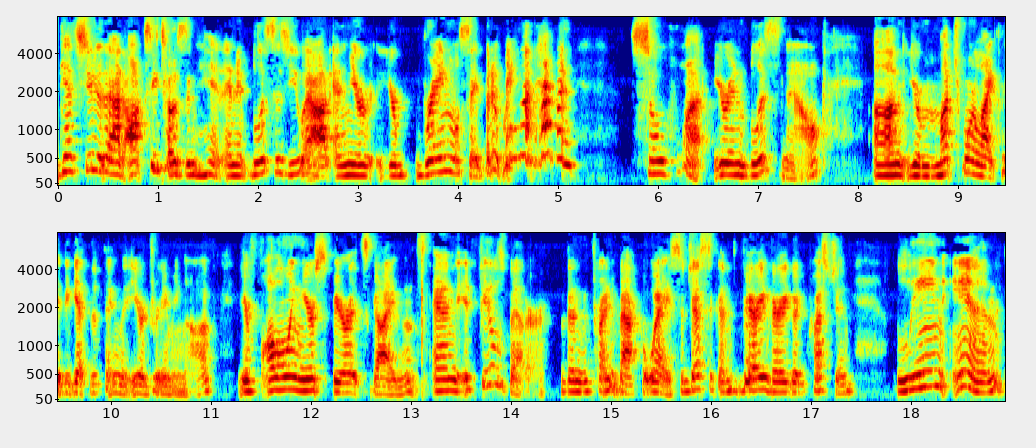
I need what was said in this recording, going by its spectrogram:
gets you to that oxytocin hit and it blisses you out and your your brain will say, but it may not so what? You're in bliss now. Um, you're much more likely to get the thing that you're dreaming of. You're following your spirit's guidance, and it feels better than trying to back away. So, Jessica, very, very good question. Lean in,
